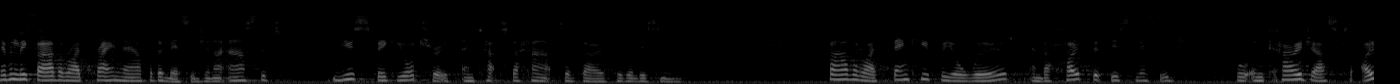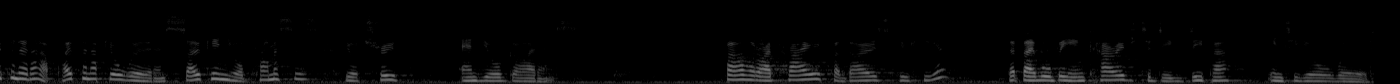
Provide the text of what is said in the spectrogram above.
Heavenly Father, I pray now for the message and I ask that you speak your truth and touch the hearts of those who are listening. Father, I thank you for your word and the hope that this message will encourage us to open it up, open up your word and soak in your promises, your truth, and your guidance. Father, I pray for those who hear that they will be encouraged to dig deeper into your word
